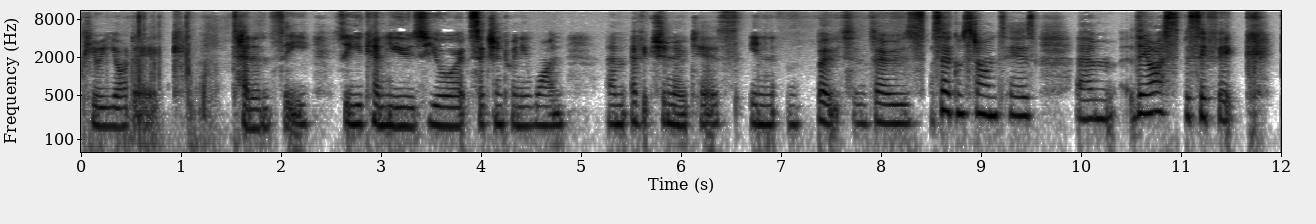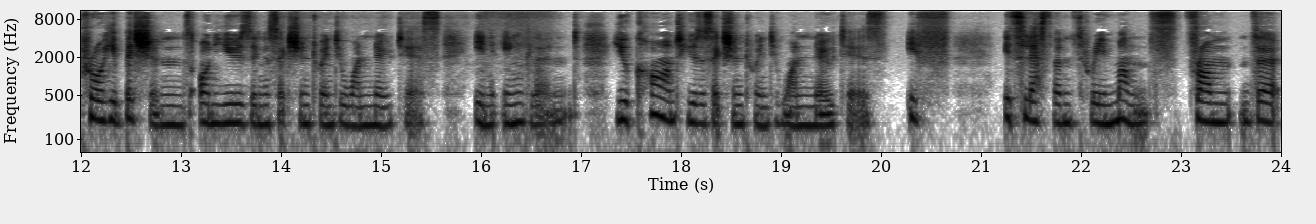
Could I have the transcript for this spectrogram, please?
periodic tenancy. So you can use your Section 21 um, eviction notice in both those circumstances. Um, there are specific prohibitions on using a Section 21 notice in England. You can't use a Section 21 notice if it's less than three months from the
